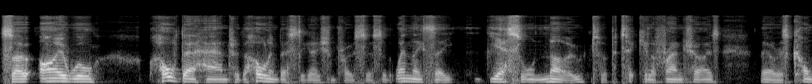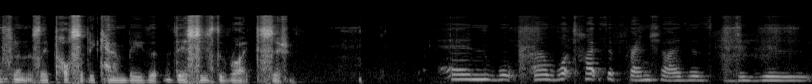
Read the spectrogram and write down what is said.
So I will hold their hand through the whole investigation process so that when they say yes or no to a particular franchise, they are as confident as they possibly can be that this is the right decision. And uh, what types of franchises do you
